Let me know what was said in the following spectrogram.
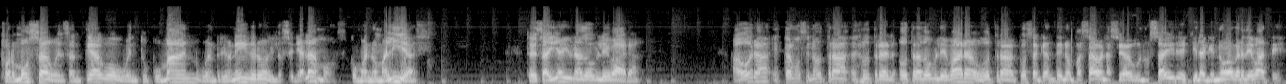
Formosa o en Santiago o en Tucumán o en Río Negro y lo señalamos como anomalías. Entonces ahí hay una doble vara. Ahora estamos en otra, en otra, otra doble vara o otra cosa que antes no pasaba en la ciudad de Buenos Aires, que era que no va a haber debate.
